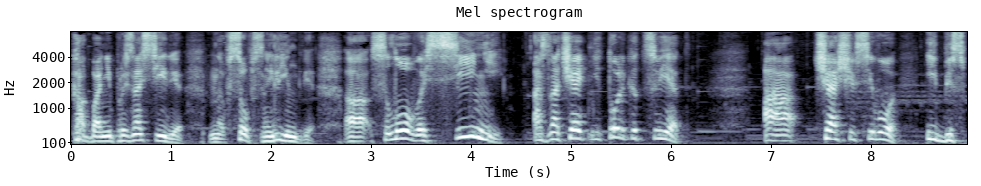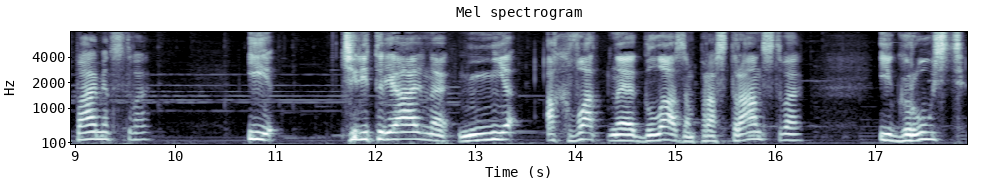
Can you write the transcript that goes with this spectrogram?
как бы они произносили в собственной лингве, а, слово «синий» означает не только цвет, а чаще всего и беспамятство, и территориально неохватное глазом пространство, и грусть,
